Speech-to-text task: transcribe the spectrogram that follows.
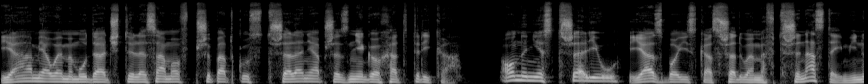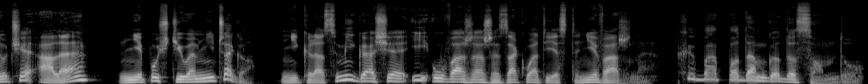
Ja miałem mu dać tyle samo w przypadku strzelenia przez niego hat-tricka. On nie strzelił, ja z boiska zszedłem w 13 minucie, ale nie puściłem niczego. Niklas miga się i uważa, że zakład jest nieważny. Chyba podam go do sądu.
